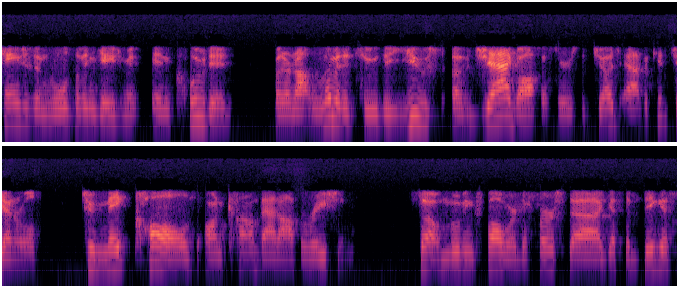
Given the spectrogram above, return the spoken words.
changes in rules of engagement included, but are not limited to, the use of JAG officers, the Judge Advocate Generals, to make calls on combat operations. So moving forward, the first, uh, I guess, the biggest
